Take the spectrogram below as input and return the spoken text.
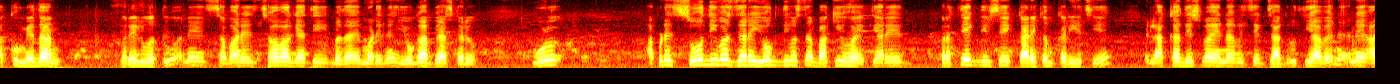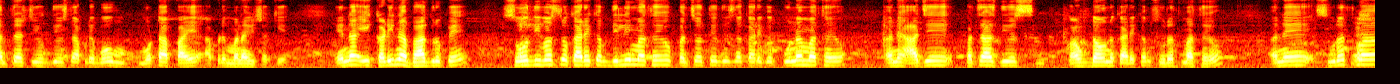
આખું મેદાન ભરેલું હતું અને સવારે છ વાગ્યાથી બધાએ મળીને યોગાભ્યાસ કર્યો. મૂળ, આપણે સો દિવસ જ્યારે યોગ દિવસના બાકી હોય, ત્યારે પ્રત્યેક દિવસે એક કાર્યક્રમ કરીએ છીએ. એટલે આખા દેશમાં એના વિશે એક જાગૃતિ આવે ને અને આંતરરાષ્ટ્રીય યોગ દિવસને આપણે બહુ મોટા પાયે આપણે મનાવી શકીએ. એના એ કડીના ભાગરૂપે સો દિવસનો કાર્યક્રમ દિલ્હીમાં થયો, પંચોતેર દિવસનો કાર્યક્રમ પૂનામાં થયો અને આજે પચાસ દિવસ કાઉન્ટડાઉનનો કાર્યક્રમ સુરતમાં થયો. અને સુરતમાં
